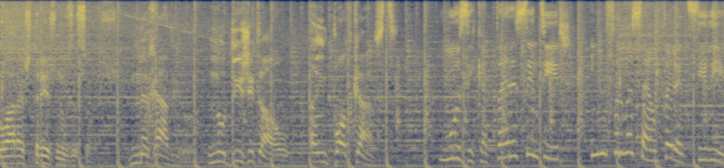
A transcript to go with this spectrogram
Horas 3 nos Açores. Na rádio, no digital, em podcast. Música para sentir, informação para decidir.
